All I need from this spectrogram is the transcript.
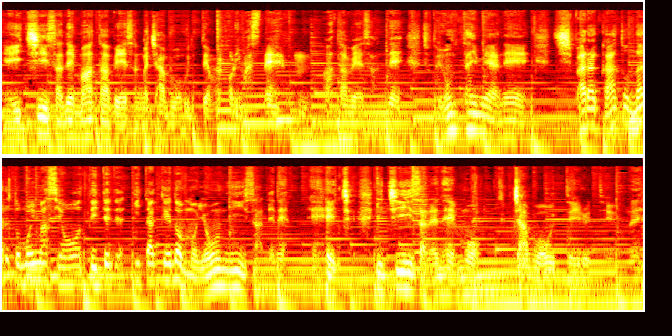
1位差でマタベイさんがジャブを打っておりますね。うん、マタベイさんね、ちょっと4体目はね、しばらく後になると思いますよって言っていたけど、もう4位差でね、えー、1位差でね、もうジャブを打っているっていうね、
